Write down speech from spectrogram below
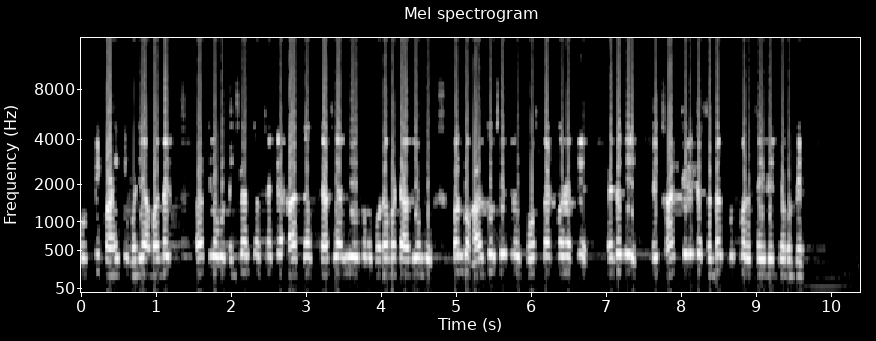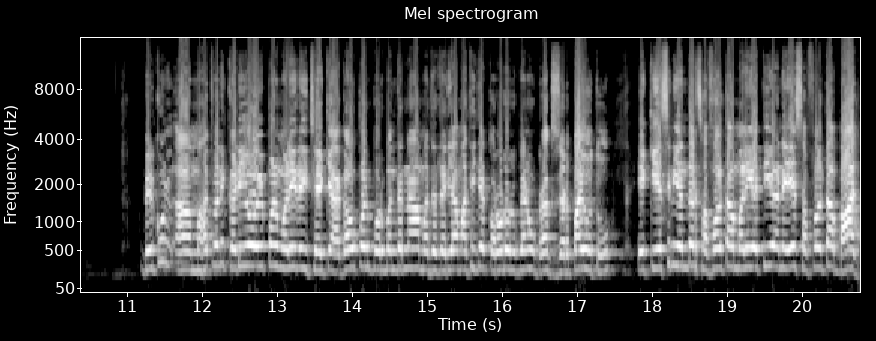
પૂરતી માહિતી મળ્યા બાદ જ તેઓ ડિક્લેર કરશે કે આ ક્યાંથી આવ્યું હતું કોના માટે આવ્યું હતું. પરંતુ હાલ તો છે તે પોસ્ટગાર્ડ પર છે એટલે એ ખાનગી રીતે સતત પર થઈ રહી છે બધે. બિલકુલ મહત્વની કડીઓ એ પણ મળી રહી છે કે અગાઉ પણ પોરબંદરના મધદરિયામાંથી દરિયામાંથી જે કરોડો રૂપિયાનું ડ્રગ્સ ઝડપાયું હતું, એ કેસની અંદર સફળતા મળી હતી અને એ સફળતા બાદ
